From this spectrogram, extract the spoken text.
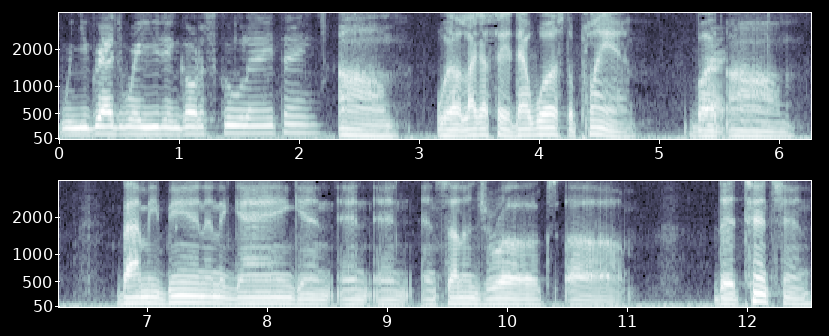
when you graduated, you didn't go to school or anything? Um, well, like I said, that was the plan, but Right. um, by me being in the gang and and and, and selling drugs, uh, the attention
